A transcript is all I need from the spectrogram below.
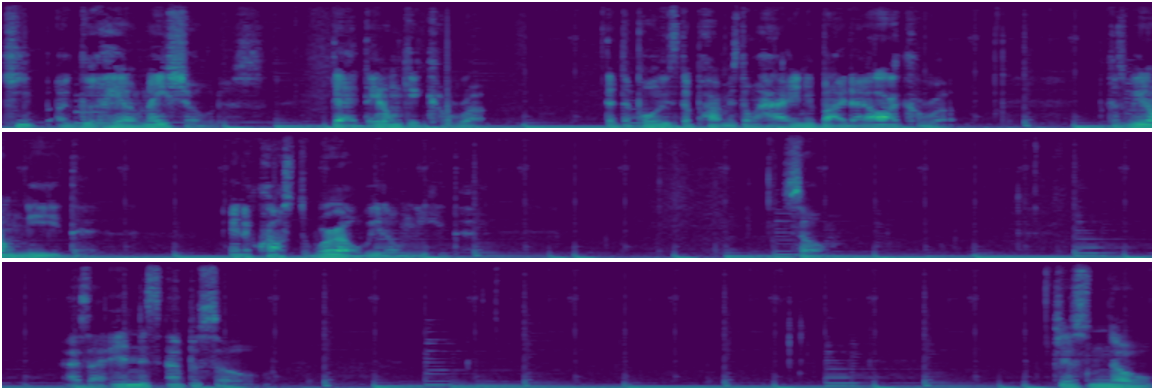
keep a good head on their shoulders, that they don't get corrupt, that the police departments don't hire anybody that are corrupt. Because we don't need that. And across the world, we don't need that. So, as I end this episode, just know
